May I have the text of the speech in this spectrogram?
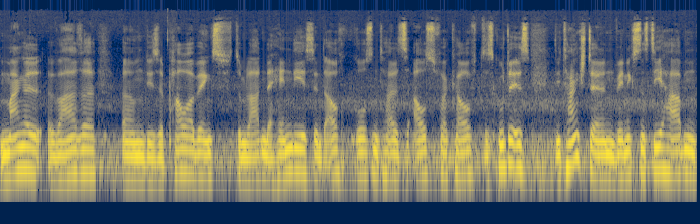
Mangelware. Ähm, diese Powerbanks zum Laden der Handys sind auch großenteils ausverkauft. Das Gute ist, die Tankstellen, wenigstens die haben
